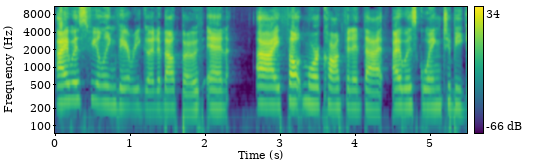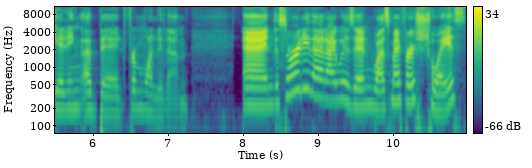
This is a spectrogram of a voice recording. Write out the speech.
I was feeling very good about both. And I felt more confident that I was going to be getting a bid from one of them. And the sorority that I was in was my first choice.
